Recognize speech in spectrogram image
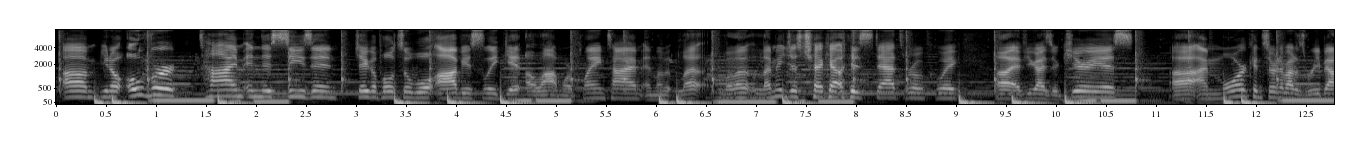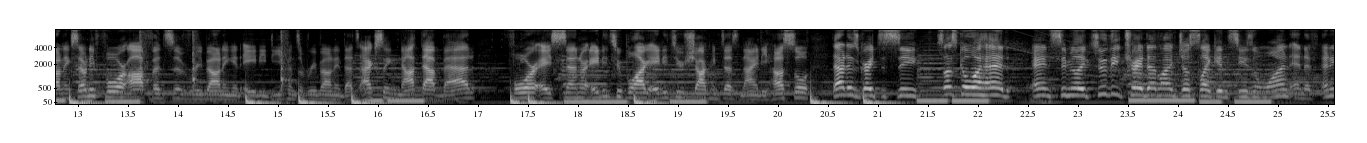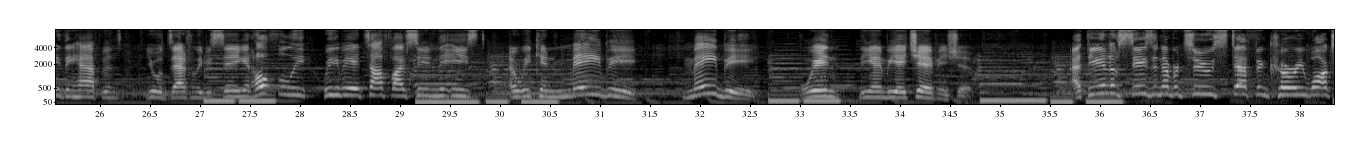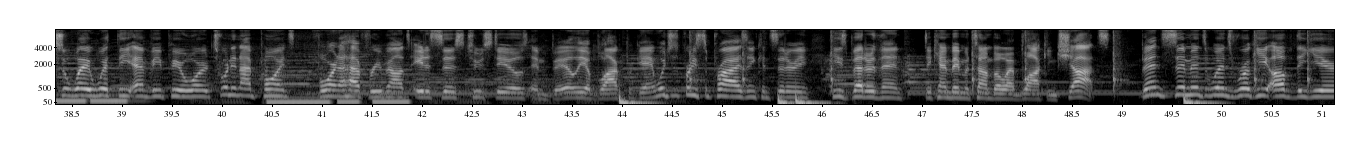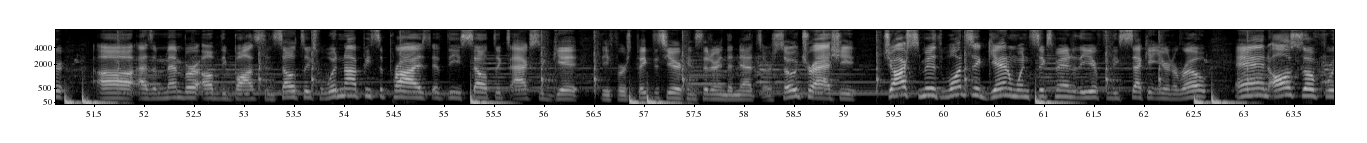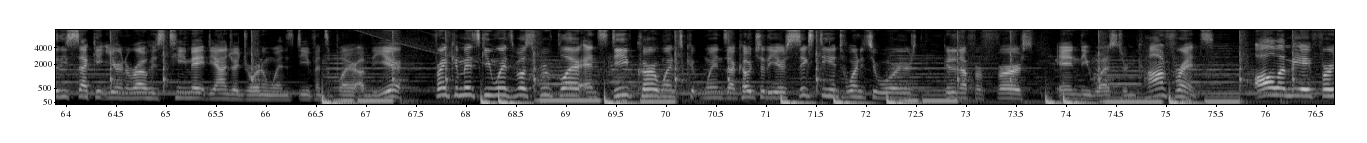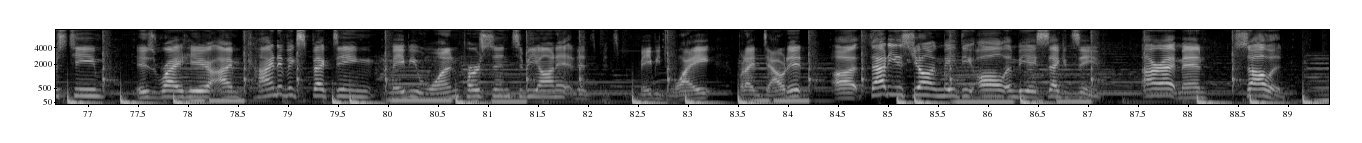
Um, you know, over time in this season, Jakob Poeltl will obviously get a lot more playing time. And let, let, let, let me just check out his stats real quick uh, if you guys are curious. Uh, I'm more concerned about his rebounding. 74 offensive rebounding and 80 defensive rebounding. That's actually not that bad for a center. 82 block, 82 shot contest, 90 hustle. That is great to see. So let's go ahead and simulate to the trade deadline just like in season one. And if anything happens, you will definitely be seeing it. Hopefully, we can be a top five seed in the East and we can maybe, maybe win the NBA championship. At the end of season number two, Stephen Curry walks away with the MVP award. 29 points, 4.5 rebounds, 8 assists, 2 steals, and barely a block per game, which is pretty surprising considering he's better than Dikembe Mutombo at blocking shots. Ben Simmons wins Rookie of the Year uh, as a member of the Boston Celtics. Would not be surprised if the Celtics actually get the first pick this year, considering the Nets are so trashy. Josh Smith once again wins Sixth Man of the Year for the second year in a row. And also for the second year in a row, his teammate DeAndre Jordan wins Defensive Player of the Year. Frank Kaminsky wins Most Improved Player, and Steve Kerr wins, wins uh, Coach of the Year. 60 and 22 Warriors, good enough for first in the Western Conference. All NBA first team is right here. I'm kind of expecting maybe one person to be on it, and it's, it's maybe Dwight, but I doubt it. Uh, Thaddeus Young made the All NBA second team. All right, man, solid.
